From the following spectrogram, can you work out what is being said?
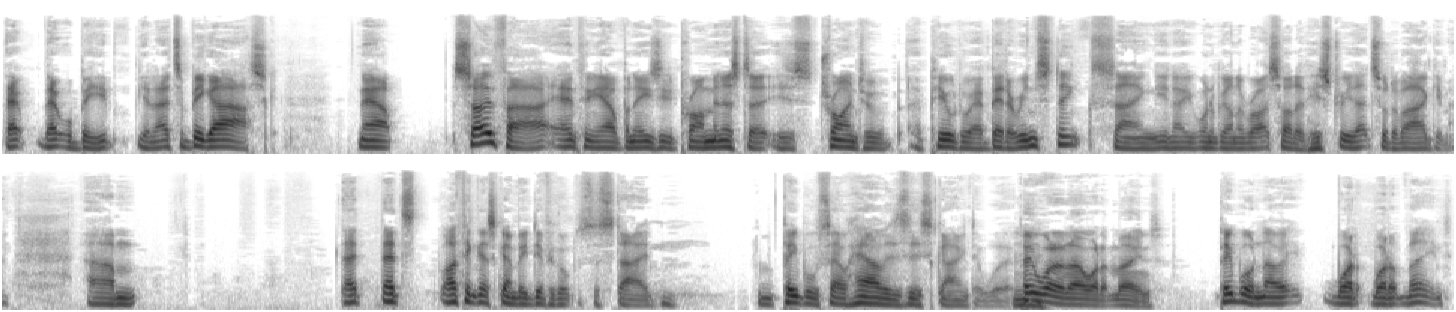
that that would be you know it's a big ask. Now, so far, Anthony Albanese, the Prime Minister, is trying to appeal to our better instincts, saying you know you want to be on the right side of history, that sort of argument. Um, that that's I think that's going to be difficult to sustain. People say, how is this going to work? People want to know what it means. People know what what it means.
